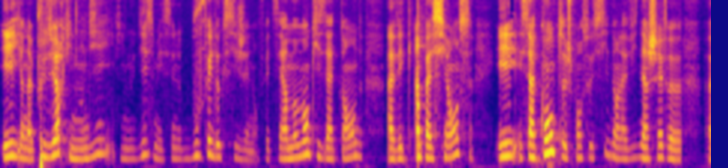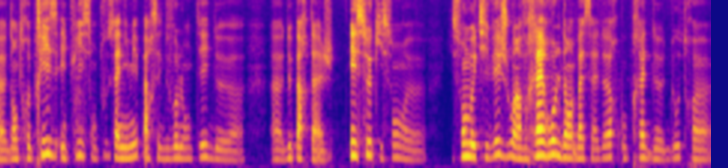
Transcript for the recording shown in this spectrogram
Et il y en a plusieurs qui nous, qui nous disent, mais c'est notre bouffée d'oxygène, en fait. C'est un moment qu'ils attendent avec impatience. Et ça compte, je pense aussi, dans la vie d'un chef d'entreprise. Et puis, ils sont tous animés par cette volonté de, de partage. Et ceux qui sont, motivés jouent un vrai rôle d'ambassadeur auprès d'autres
